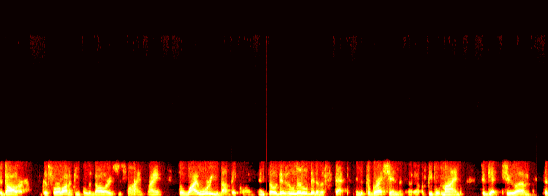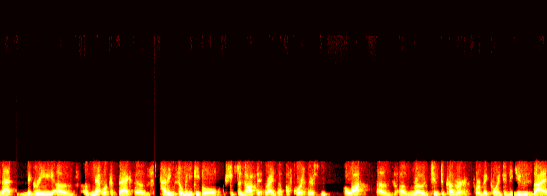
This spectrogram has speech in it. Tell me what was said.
the dollar. Because for a lot of people, the dollar is just fine, right? So why worry about Bitcoin? And so there's a little bit of a step in the progression of people's mind to get to um, to that degree of of network effect of having so many people adopt it, right? Of course, there's a lot of, of road to to cover for Bitcoin to be used by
